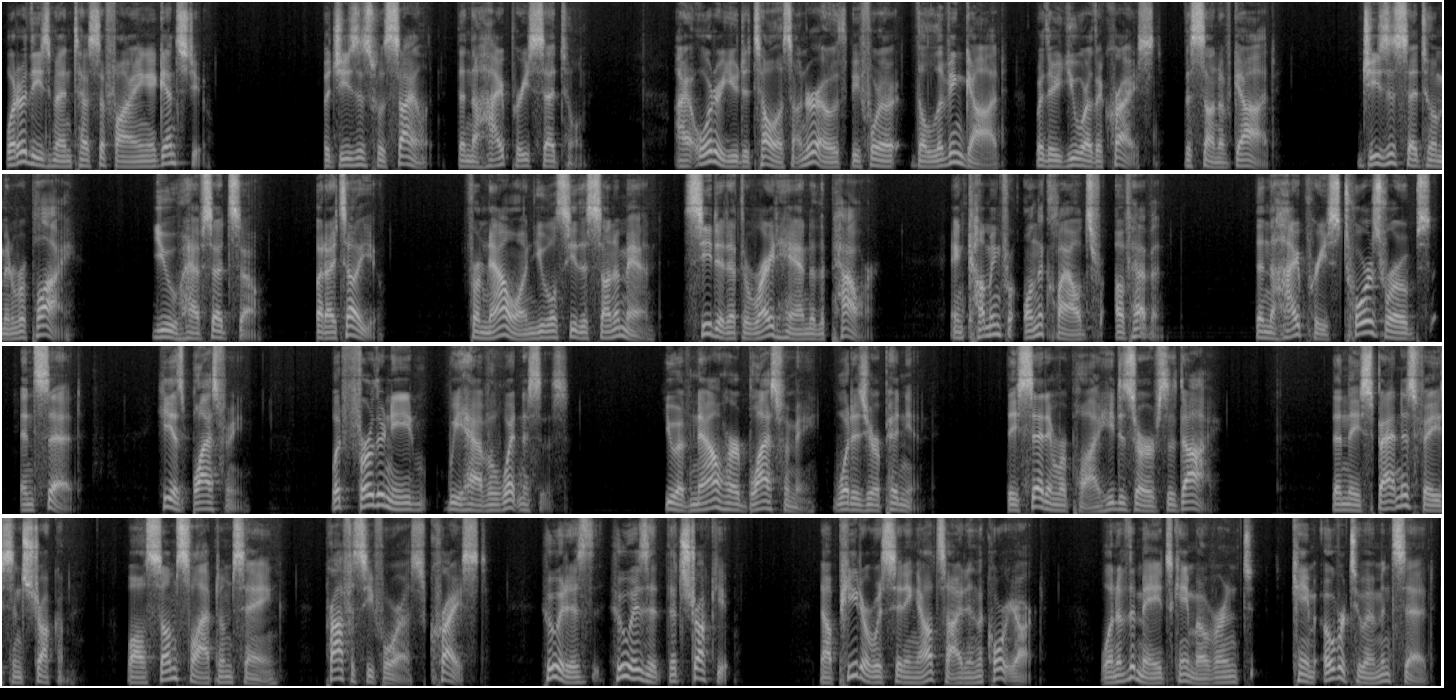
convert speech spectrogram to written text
What are these men testifying against you? But Jesus was silent. Then the high priest said to him, I order you to tell us under oath before the living God whether you are the Christ, the Son of God. Jesus said to him in reply, You have said so. But I tell you, from now on you will see the Son of Man seated at the right hand of the power and coming on the clouds of heaven. Then the high priest tore his robes and said, He has blasphemed. What further need we have of witnesses? You have now heard blasphemy. What is your opinion? They said in reply, He deserves to die. Then they spat in his face and struck him, while some slapped him, saying, Prophecy for us, Christ. Who it is who is it that struck you? Now Peter was sitting outside in the courtyard one of the maids came over and t- came over to him and said,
